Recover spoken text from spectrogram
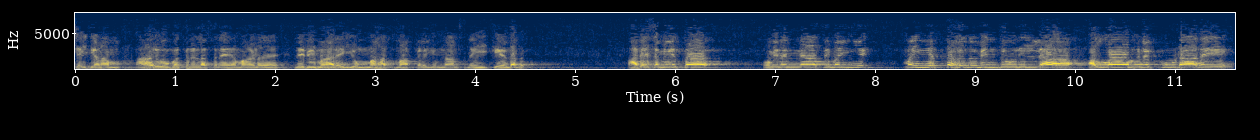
ചെയ്യണം. ആ രൂപത്തിലുള്ള സ്നേഹമാണ് നബിമാരെയും മഹാത്മാക്കളെയും നാം സ്നേഹിക്കേണ്ടത്. അതേസമയത്ത് അള്ളാഹുവിനെ കൂടാതെ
